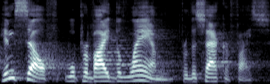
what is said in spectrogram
himself will provide the lamb for the sacrifice.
